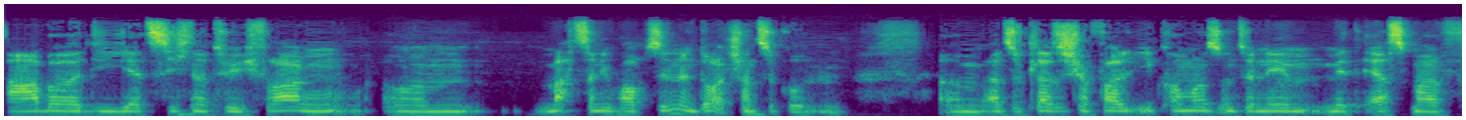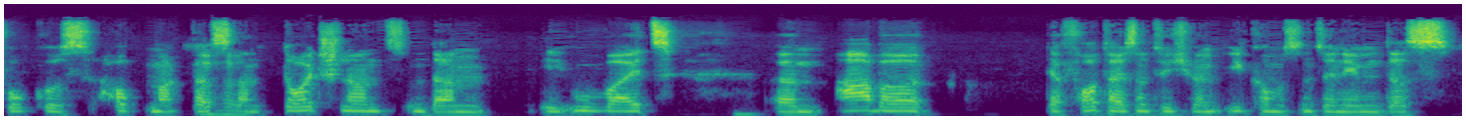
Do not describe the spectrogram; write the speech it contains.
aber die jetzt sich natürlich fragen, ähm, macht es dann überhaupt Sinn, in Deutschland zu gründen? Ähm, also klassischer Fall E-Commerce-Unternehmen mit erstmal Fokus Hauptmarktplatzland mhm. Deutschland und dann EU-weit. Ähm, aber der Vorteil ist natürlich beim E-Commerce-Unternehmen, dass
